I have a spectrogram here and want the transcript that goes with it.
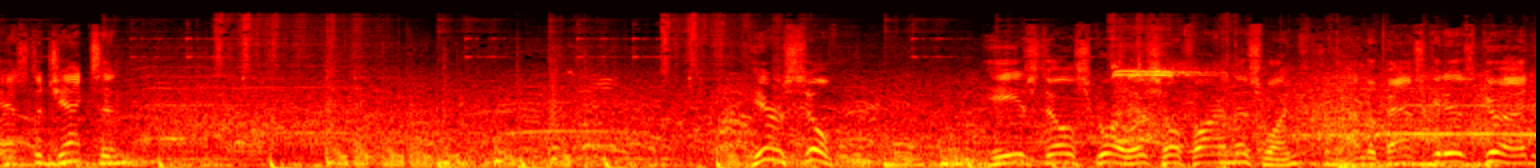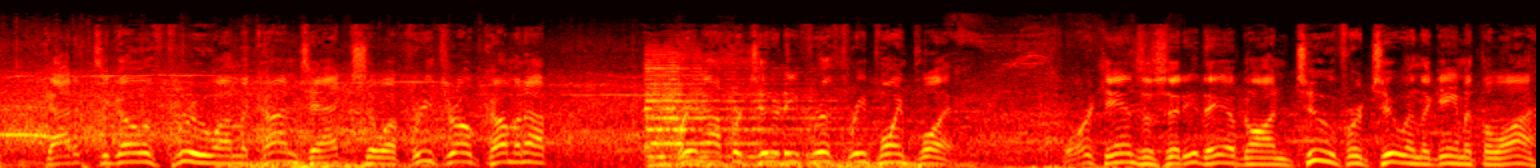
Pass to Jackson. Here's Silva. He's still scoreless so far in this one. And the basket is good. Got it to go through on the contact, so a free throw coming up. Great opportunity for a three-point play. For Kansas City, they have gone two for two in the game at the line.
